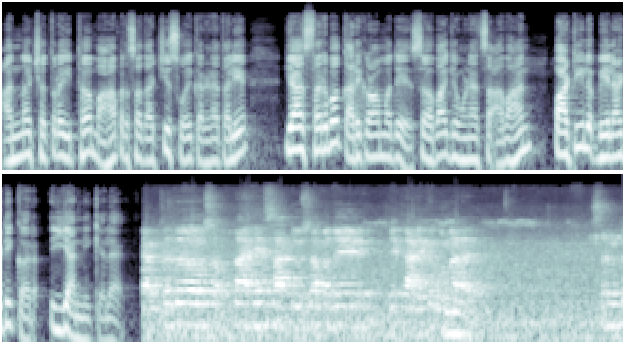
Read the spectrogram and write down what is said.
अन्नछत्र इथं महाप्रसादाची सोय करण्यात आली आहे. या सर्व कार्यक्रमामध्ये सहभागी होण्याचं आवाहन पाटील बेलाटीकर यांनी केलं आहे आमचं सप्ताह हे सात दिवसामध्ये जे कार्यक्रम होणार आहे संत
